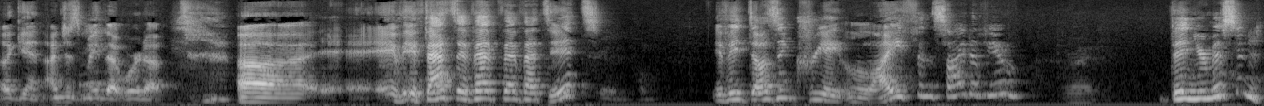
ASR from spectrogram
again. I just made that word up. Uh, if, if, that's, if, that, if that's it, if it doesn't create life inside of you, then you're missing it.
